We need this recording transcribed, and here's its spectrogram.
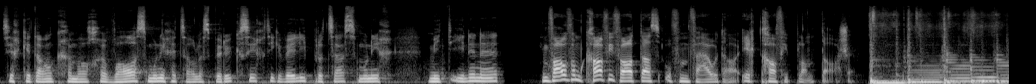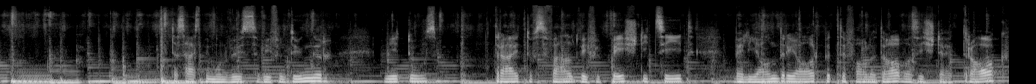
sich Gedanken machen, was muss ich jetzt alles berücksichtigen, welche Prozesse muss ich mit reinnehmen. Im Fall vom Kaffee fährt das auf dem Feld an, in der Kaffeeplantage. Das heißt, man muss wissen, wie viel Dünger wird aus trägt aufs Feld, wie viel Pestizid, welche andere Arbeiten fallen da, was ist der Ertrag,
